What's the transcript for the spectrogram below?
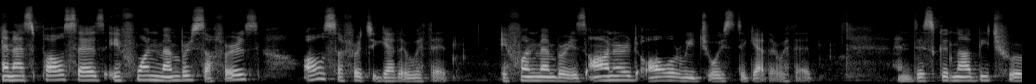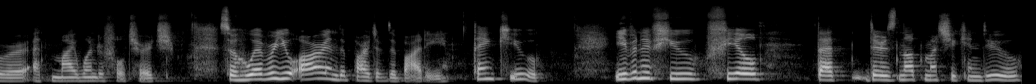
And as Paul says, if one member suffers, all suffer together with it. If one member is honored, all rejoice together with it. And this could not be truer at my wonderful church. So, whoever you are in the part of the body, thank you. Even if you feel that there's not much you can do,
